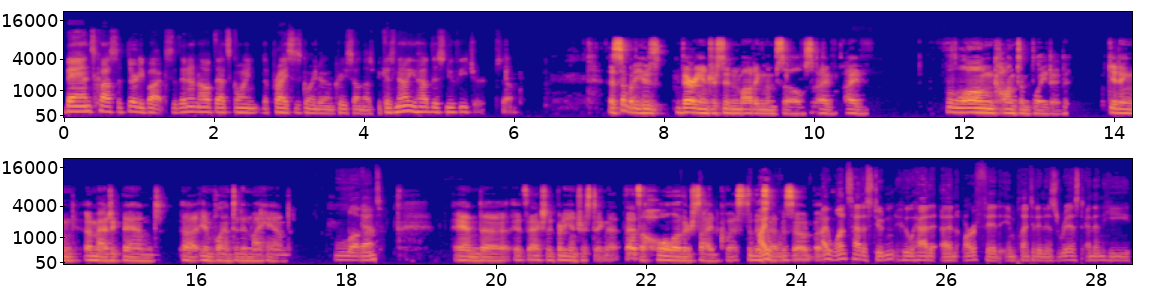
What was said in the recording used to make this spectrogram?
bands costed thirty bucks, so they don't know if that's going. The price is going to increase on those because now you have this new feature. So As somebody who's very interested in modding themselves, I've I've long contemplated getting a magic band uh, implanted in my hand. Love Yeah. it. and uh, it's actually pretty interesting. That that's a whole other side quest to this I- episode. But I once had a student who had an RFID implanted in his wrist, and then he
